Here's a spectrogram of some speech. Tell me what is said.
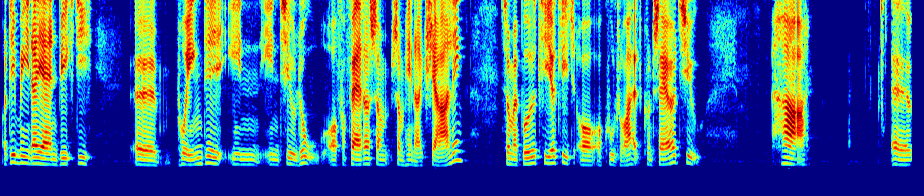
Og det mener jeg er en vigtig øh, pointe. En, en teolog og forfatter som, som Henrik Scharling, som er både kirkeligt og, og kulturelt konservativ, har øh,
